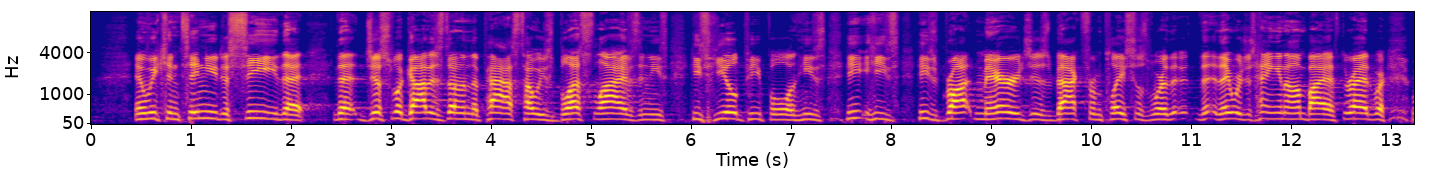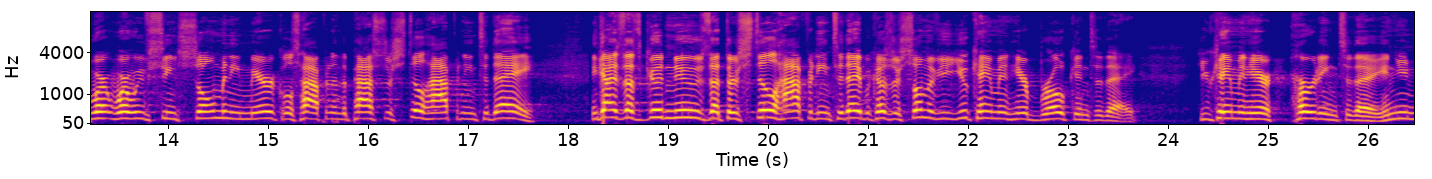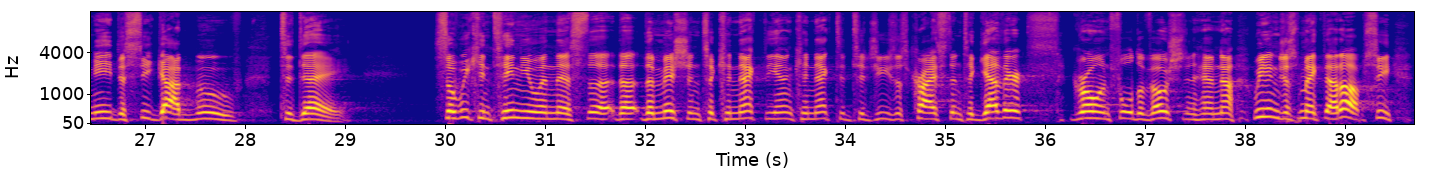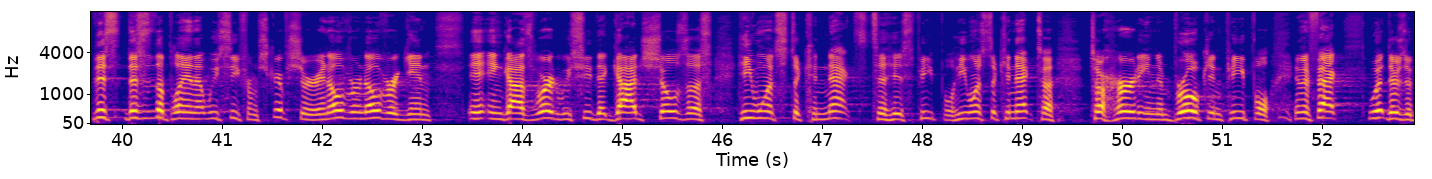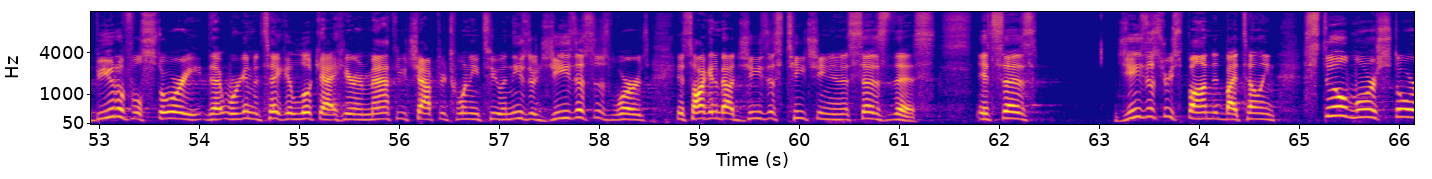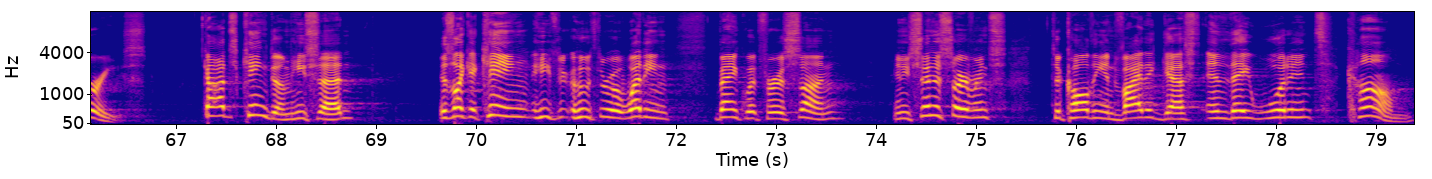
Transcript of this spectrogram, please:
And we continue to see that, that just what God has done in the past, how He's blessed lives and He's, he's healed people and he's, he, he's, he's brought marriages back from places where the, they were just hanging on by a thread, where, where, where we've seen so many miracles happen in the past, they're still happening today. And guys, that's good news that they're still happening today because there's some of you, you came in here broken today. You came in here hurting today, and you need to see God move today. So we continue in this, the, the, the, mission to connect the unconnected to Jesus Christ and together grow in full devotion to Him. Now, we didn't just make that up. See, this, this is the plan that we see from Scripture. And over and over again in, in God's Word, we see that God shows us He wants to connect to His people. He wants to connect to, to hurting and broken people. And in fact, there's a beautiful story that we're going to take a look at here in Matthew chapter 22. And these are Jesus' words. It's talking about Jesus teaching, and it says this it says, Jesus responded by telling still more stories. God's kingdom, he said, is like a king who threw a wedding banquet for his son, and he sent his servants to call the invited guests, and they wouldn't come.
